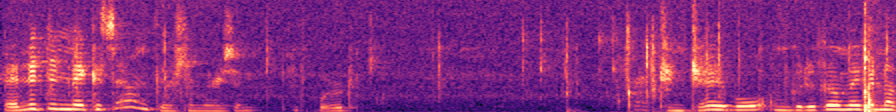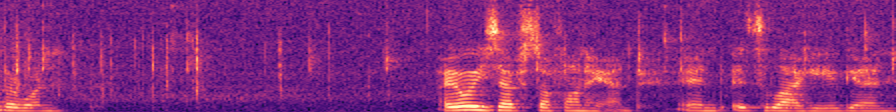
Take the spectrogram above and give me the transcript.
And it didn't make a sound for some reason. That's weird. Crafting table. I'm gonna go make another one. I always have stuff on hand. And it's laggy again.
